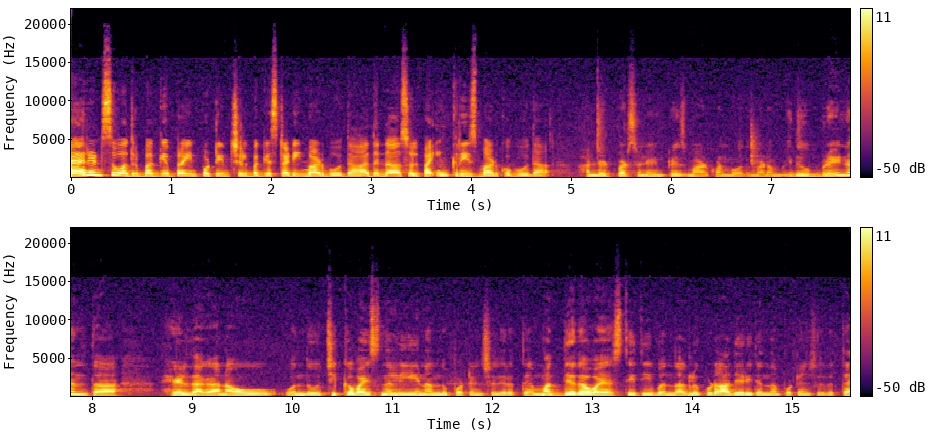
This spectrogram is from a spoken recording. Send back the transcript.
ಪೇರೆಂಟ್ಸು ಅದ್ರ ಬಗ್ಗೆ ಬ್ರೈನ್ ಪೊಟೆನ್ಷಿಯಲ್ ಬಗ್ಗೆ ಸ್ಟಡಿ ಮಾಡ್ಬೋದಾ? ಅದನ್ನ ಸ್ವಲ್ಪ ಇನ್ಕ್ರೀಸ್ ಮಾಡ್ಕೋಬೋದಾ? ಹಂಡ್ರೆಡ್ ಪರ್ಸೆಂಟ್ ಇನ್ಕ್ರೀಸ್ ಮಾಡ್ಕೊಳ್ಬೋದು ಮೇಡಮ್ ಇದು ಬ್ರೈನ್ ಅಂತ ಹೇಳಿದಾಗ ನಾವು ಒಂದು ಚಿಕ್ಕ ವಯಸ್ಸಿನಲ್ಲಿ ಏನೊಂದು ಪೊಟೆನ್ಷಿಯಲ್ ಇರುತ್ತೆ, ಮಧ್ಯದ ವಯಸ್ಥಿತಿ ಬಂದಾಗಲೂ ಕೂಡ ಅದೇ ರೀತಿಯಿಂದ ಪೊಟೆನ್ಷಿಯಲ್ ಇರುತ್ತೆ.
